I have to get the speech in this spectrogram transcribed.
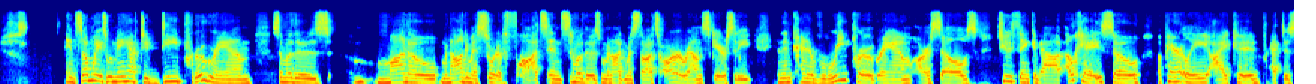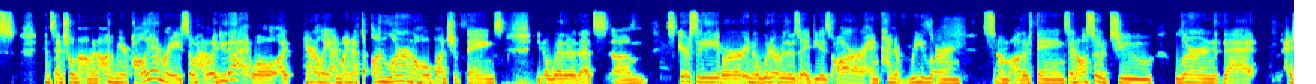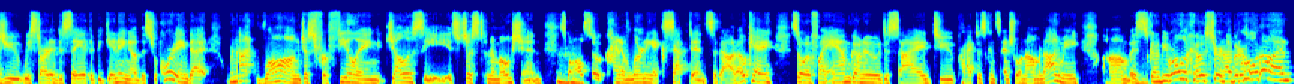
in some ways we may have to deprogram some of those mono monogamous sort of thoughts and some of those monogamous thoughts are around scarcity and then kind of reprogram ourselves to think about okay so apparently i could practice consensual non-monogamy or polyamory so how do i do that? Well I, apparently i might have to unlearn a whole bunch of things you know whether that's um, scarcity or you know whatever those ideas are and kind of relearn some other things. And also to learn that as you we started to say at the beginning of this recording that we're not wrong just for feeling jealousy. It's just an emotion. Mm-hmm. so also kind of learning acceptance about okay so if i am going to decide to practice consensual non-monogamy um, this is going to be a roller coaster and i better hold on.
